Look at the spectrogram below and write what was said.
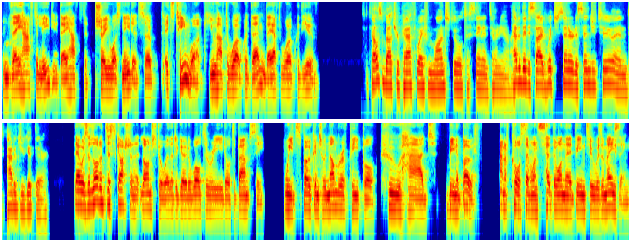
and they have to lead you. They have to show you what's needed. So it's teamwork. You have to work with them, they have to work with you. So tell us about your pathway from Landstuhl to San Antonio. How did they decide which center to send you to, and how did you get there? There was a lot of discussion at Landstuhl whether to go to Walter Reed or to BAMC. We'd spoken to a number of people who had been at both. And of course, everyone said the one they had been to was amazing.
